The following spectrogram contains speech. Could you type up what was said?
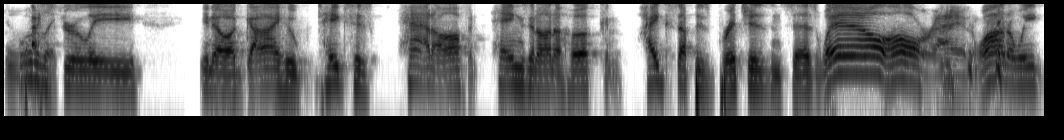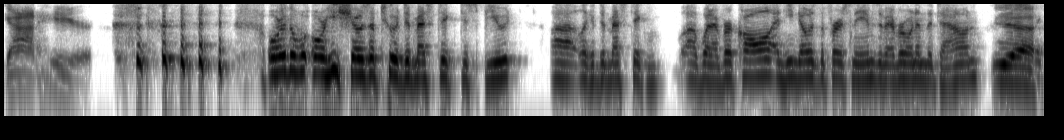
westerly. You know, a guy who takes his hat off and hangs it on a hook and hikes up his britches and says, "Well, all right, what do we got here?" or the or he shows up to a domestic dispute, uh, like a domestic uh, whatever call, and he knows the first names of everyone in the town. Yeah, Like,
